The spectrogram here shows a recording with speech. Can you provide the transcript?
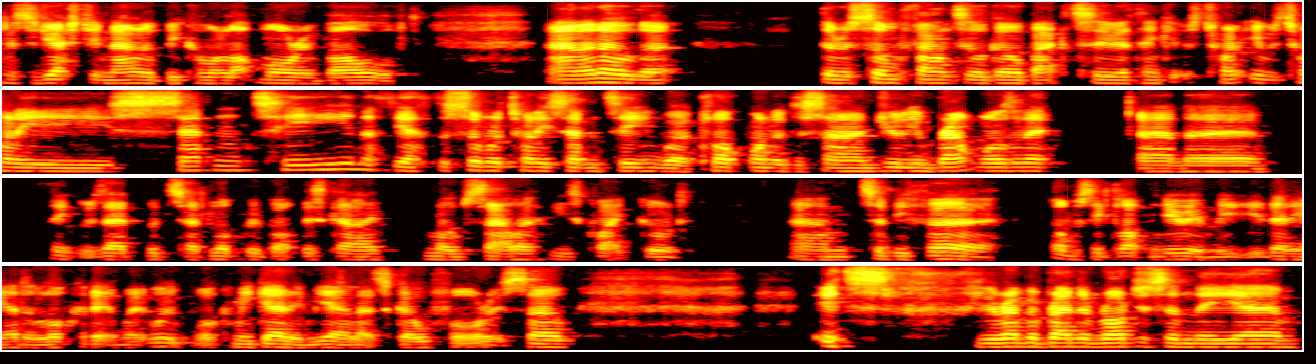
the suggestion now will become a lot more involved. And I know that there are some fans who'll go back to I think it was twenty it was twenty seventeen, yeah, the summer of twenty seventeen, where Klopp wanted to sign Julian Brandt, wasn't it? And uh, I think it was Edward said, "Look, we've got this guy Mo Salah. He's quite good." And to be fair, obviously Klopp knew him. He, then he had a look at it and went, "What can we get him? Yeah, let's go for it." So it's if you remember Brendan Rodgers and the um,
